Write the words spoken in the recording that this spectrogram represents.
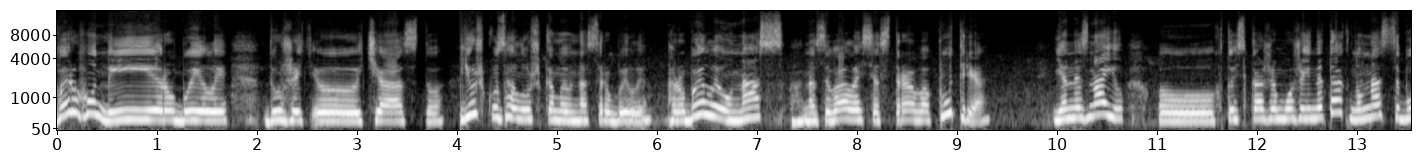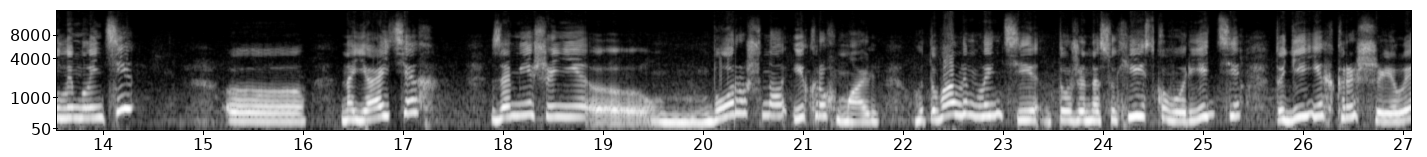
Вергуни робили дуже е, часто. Юшку з галушками в нас робили. Робили у нас, називалася страва путря. Я не знаю, е, хтось каже, може і не так, але в нас це були млинці е, на яйцях замішані борошно і крохмаль. Готували млинці теж на сухій сковорідці, тоді їх кришили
